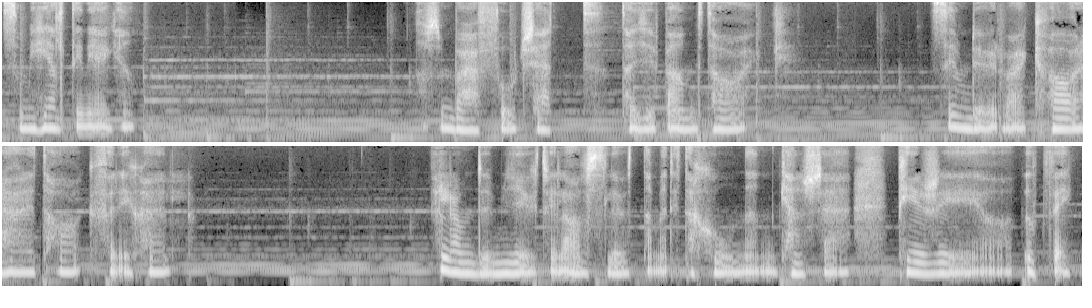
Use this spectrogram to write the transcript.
som är helt din egen. Och så bara fortsätt ta djupa andetag. Se om du vill vara kvar här ett tag för dig själv. Eller om du mjukt vill avsluta meditationen, kanske pirrig och uppväckt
